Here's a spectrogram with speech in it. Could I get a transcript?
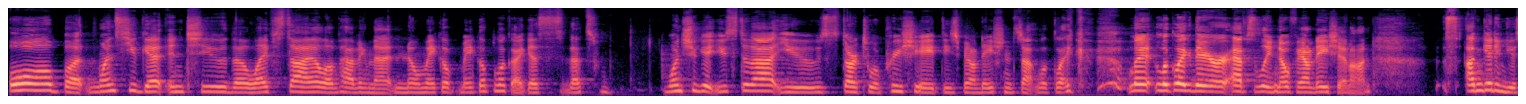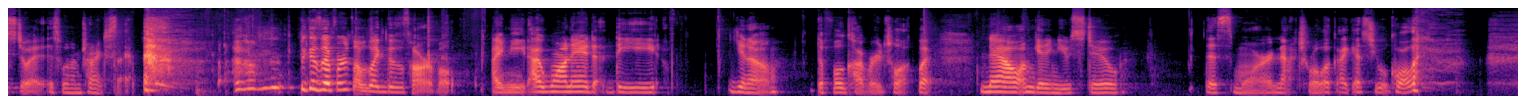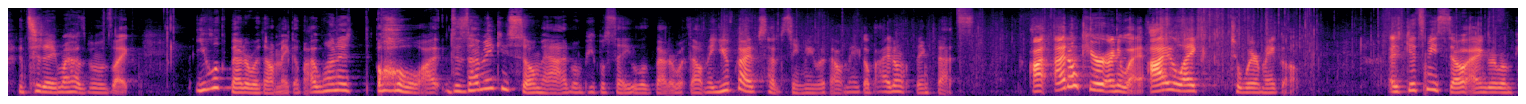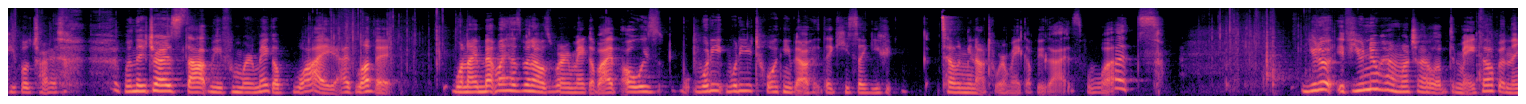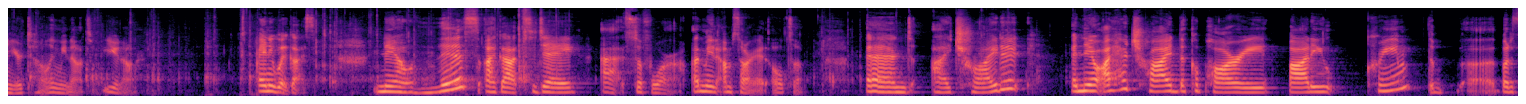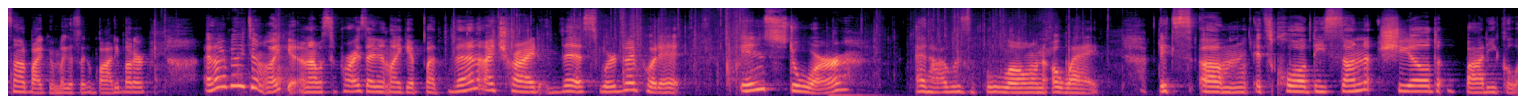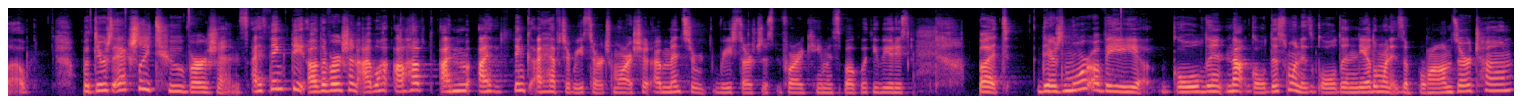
all, but once you get into the lifestyle of having that no makeup makeup look, I guess that's once you get used to that, you start to appreciate these foundations that look like look like they're absolutely no foundation on. I'm getting used to it is what I'm trying to say. because at first I was like this is horrible. I need I wanted the you know, the full coverage look, but now I'm getting used to this more natural look, I guess you would call it. today my husband was like, "You look better without makeup." I wanted Oh, I, does that make you so mad when people say you look better without me? You guys have seen me without makeup. I don't think that's I I don't care anyway. I like to wear makeup. It gets me so angry when people try to when they try to stop me from wearing makeup. Why? I love it when I met my husband, I was wearing makeup. I've always, what are you, what are you talking about? Like, he's like, you telling me not to wear makeup, you guys. What? You know, if you knew how much I loved makeup and then you're telling me not to, you know. Anyway, guys, now this I got today at Sephora. I mean, I'm sorry, at Ulta. And I tried it. And now I had tried the Kopari body cream, the uh, but it's not a body cream, like it's like a body butter. And I really didn't like it. And I was surprised I didn't like it. But then I tried this. Where did I put it? In store. And I was blown away. It's um it's called the Sun Shield Body Glow. But there's actually two versions. I think the other version I will I'll have I'm I think I have to research more. I should I meant to research this before I came and spoke with you beauties. But there's more of a golden, not gold. This one is golden. The other one is a bronzer tone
